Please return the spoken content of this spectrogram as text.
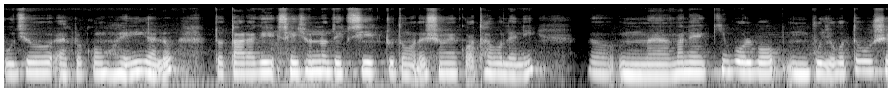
পুজো একরকম হয়েই গেল। তো তার আগে সেই জন্য দেখছি একটু তোমাদের সঙ্গে কথা বলে নিই। মানে কি বলব পুজো করতে বসে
